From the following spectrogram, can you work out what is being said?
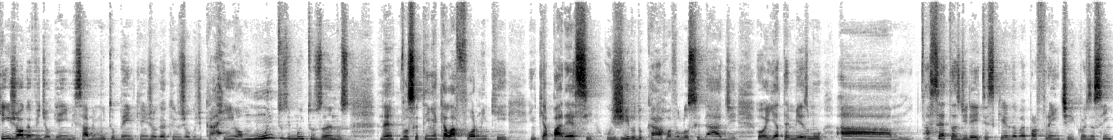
Quem joga videogame sabe muito bem, quem joga aquele jogo de carrinho há muitos e muitos anos, né? Você tem aquela forma em que, em que aparece o giro do carro, a velocidade, e até mesmo a, as setas direita e esquerda, vai para frente, coisa assim.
